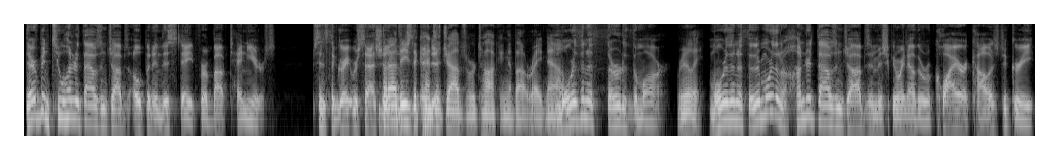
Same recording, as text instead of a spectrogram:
There have been 200,000 jobs open in this state for about 10 years since the Great Recession. but are these the kinds ended. of jobs we're talking about right now? More than a third of them are. Really? More than a third. There are more than 100,000 jobs in Michigan right now that require a college degree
